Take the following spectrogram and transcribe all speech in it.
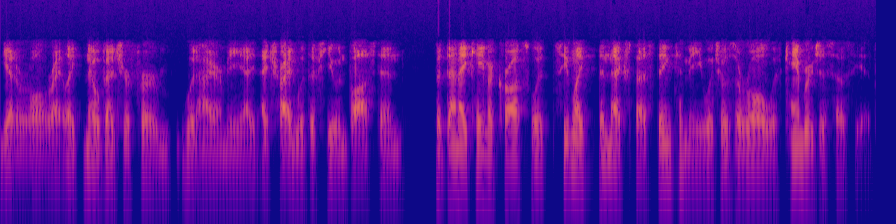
get a role, right? Like no venture firm would hire me. I, I tried with a few in Boston. But then I came across what seemed like the next best thing to me, which was a role with Cambridge Associates,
